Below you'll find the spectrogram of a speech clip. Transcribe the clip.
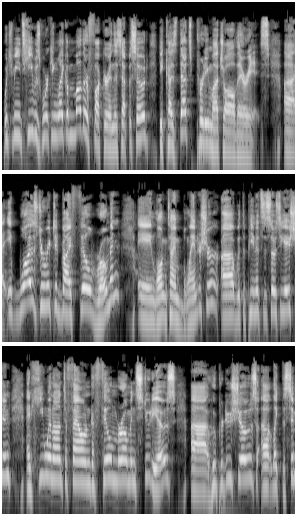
which means he was working like a motherfucker in this episode because that's pretty much all there is. Uh, it was directed by Phil Roman, a longtime Blandisher, uh, with the Peanuts Association, and he went on to found Film Roman Studios, uh, who produce shows, uh, like The Simpsons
